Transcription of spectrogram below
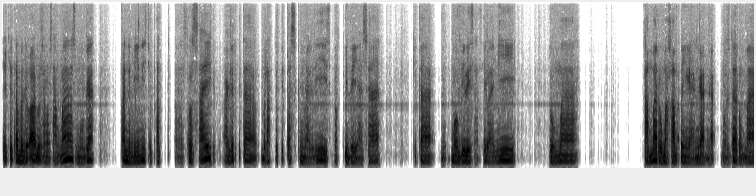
Ya kita berdoa bersama-sama. Semoga pandemi ini cepat uh, selesai agar kita beraktivitas kembali seperti biasa. Kita mobilisasi lagi rumah kamar rumah kamar ya enggak enggak. Maksudnya rumah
